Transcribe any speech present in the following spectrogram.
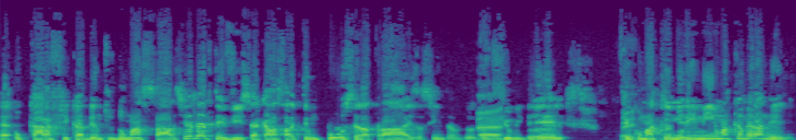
é, o cara fica dentro de uma sala, você já deve ter visto, é aquela sala que tem um pôster atrás, assim, do, do é. filme dele. Fica uma câmera em mim e uma câmera nele.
